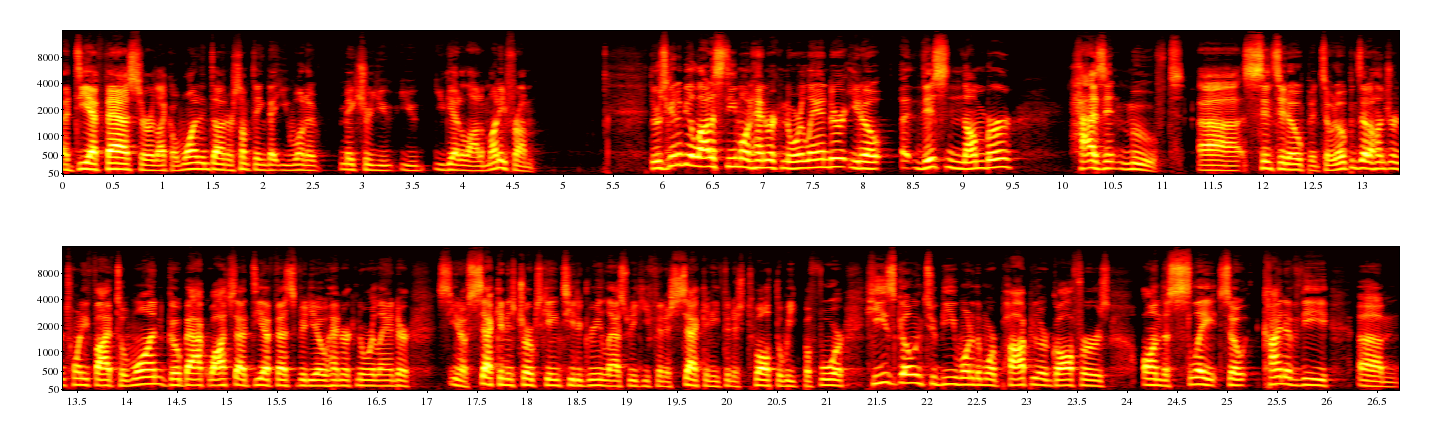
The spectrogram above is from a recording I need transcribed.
a DFS or like a one and done or something that you want to make sure you you you get a lot of money from. There's going to be a lot of steam on Henrik Norlander. You know, uh, this number hasn't moved uh, since it opened. So it opens at 125 to 1. Go back, watch that DFS video. Henrik Norlander, you know, second in strokes gained tee to green last week. He finished second. He finished 12th the week before. He's going to be one of the more popular golfers on the slate. So kind of the um,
